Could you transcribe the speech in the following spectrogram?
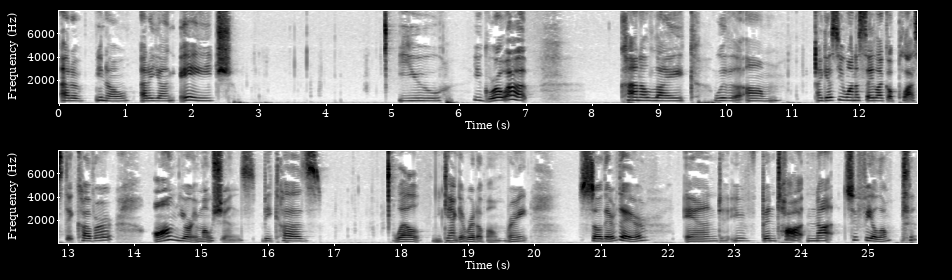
at a, you know, at a young age, you you grow up kind of like with a, um I guess you want to say like a plastic cover on your emotions because well, you can't get rid of them, right? So they're there and you've been taught not to feel them.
